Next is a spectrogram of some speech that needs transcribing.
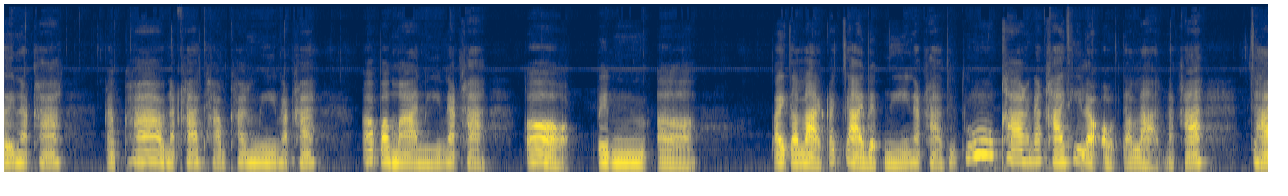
ยนะคะ กับข้าวนะคะทำครั้งนี้นะคะ ก็ประมาณนี้นะคะ ก็เป็นเอ่อ ไปตลาดก็จ่ายแบบนี้นะคะ ทุกๆครั้งนะคะที่เราออกตลาดนะคะ ใช้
